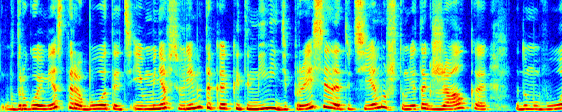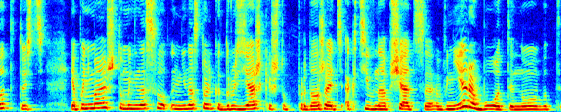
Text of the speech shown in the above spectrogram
в другое место работать, и у меня все время такая какая-то мини-депрессия на эту тему, что мне так жалко. Я думаю, вот, то есть я понимаю, что мы не, нас... не настолько друзьяшки, чтобы продолжать активно общаться вне работы, но вот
